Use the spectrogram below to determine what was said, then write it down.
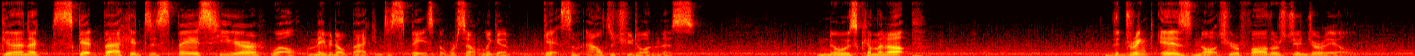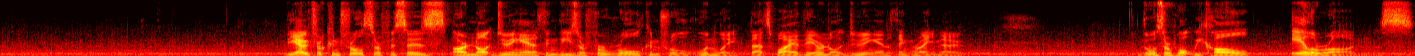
gonna skip back into space here. Well, maybe not back into space, but we're certainly gonna get some altitude on this. Nose coming up. The drink is not your father's ginger ale. The outer control surfaces are not doing anything. These are for roll control only. That's why they are not doing anything right now. Those are what we call ailerons.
